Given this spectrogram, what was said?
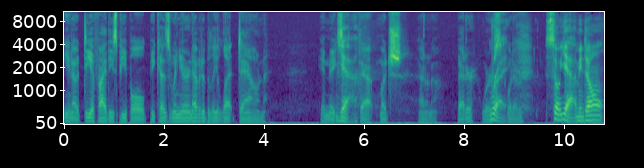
you know, deify these people because when you're inevitably let down, it makes Yeah. it that much. I don't know, better, worse, Right. whatever. so yeah, I mean, don't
